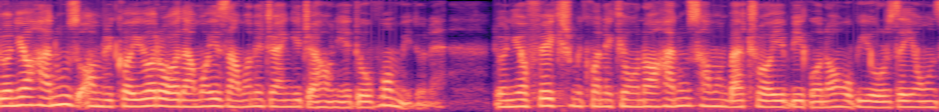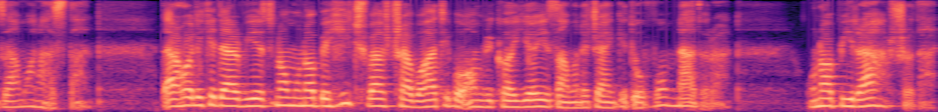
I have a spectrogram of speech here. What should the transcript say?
دنیا هنوز آمریکایی ها رو آدمای زمان جنگ جهانی دوم می‌دونه. دنیا فکر می‌کنه که اونا هنوز همون بچه های بیگناه و بیورزه اون زمان هستن. در حالی که در ویتنام اونا به هیچ وجه شباهتی با آمریکایی های زمان جنگ دوم ندارن. اونا بیرحم شدن.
